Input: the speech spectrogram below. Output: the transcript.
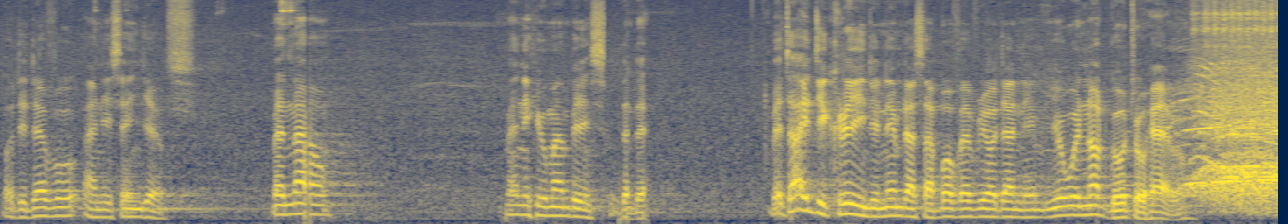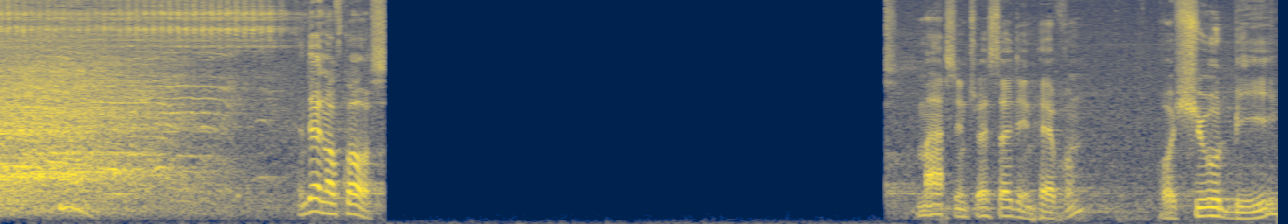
for the devil and his angels. But now, many human beings are there. But I decree in the name that's above every other name, you will not go to hell. and then, of course, man is interested in heaven, or should be.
